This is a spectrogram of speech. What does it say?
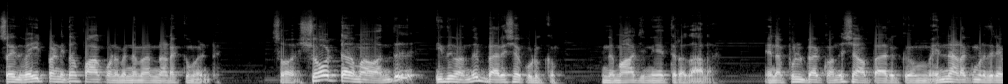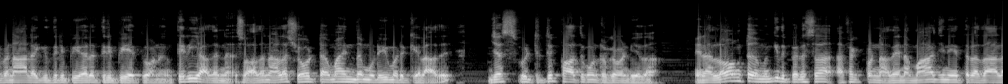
ஸோ இது வெயிட் பண்ணி தான் பார்க்கணும். என்ன மாதிரி நடக்குமெண்டு ஸோ ஷார்ட் டேர்மாக வந்து இது வந்து பரிசை கொடுக்கும். இந்த மார்ஜின் ஏற்றுறதால ஏன்னா புல் பேக் வந்து ஷார்ப்பாக இருக்கும். என்ன நடக்கும்னு தெரியும் இப்போ நாளைக்கு திருப்பி வேறு திருப்பி ஏற்றுவானுங்க தெரியாது என்ன. ஸோ அதனால் ஷார்ட் டேர்மாக இந்த முடிவும் எடுக்கலாது. ஜஸ்ட் விட்டுட்டு பார்த்து கொண்டு இருக்க வேண்டியதுதான். ஏன்னா லாங் டேர்முக்கு இது பெருசாக அஃபெக்ட் பண்ணாது. ஏன்னா மார்ஜின் ஏற்றுறதால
